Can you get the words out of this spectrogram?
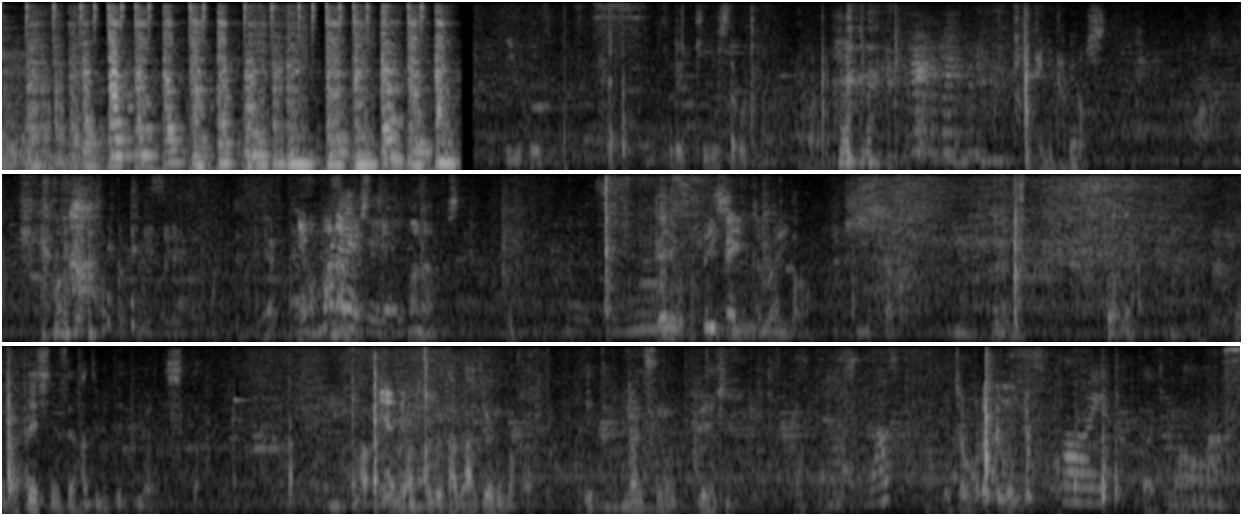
それ初めて言われて知った。あいやでも。すぐ食べ始めるのかって。え何その礼儀って。お茶もらってもいいですか？はい。いただきます。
